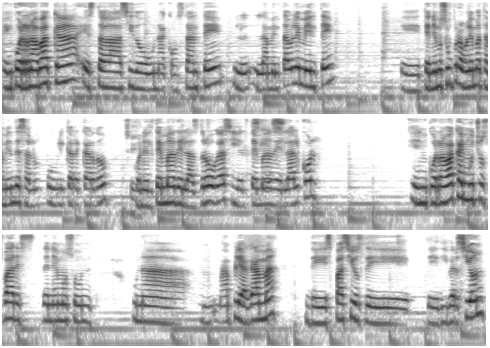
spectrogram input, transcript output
En Cuernavaca esta ha sido una constante. Lamentablemente eh, tenemos un problema también de salud pública, Ricardo, sí. con el tema de las drogas y el tema del alcohol. En Cuernavaca hay muchos bares, tenemos un, una amplia gama de espacios de, diversión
